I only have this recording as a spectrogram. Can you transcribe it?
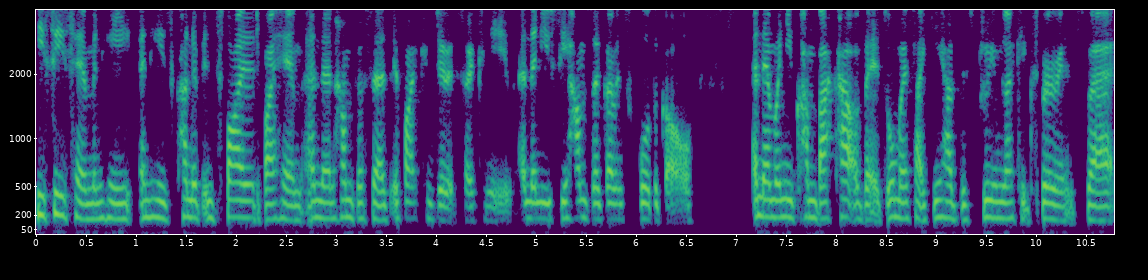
he sees him and he and he's kind of inspired by him. And then Hamza says, "If I can do it, so can you." And then you see Hamza go and score the goal, and then when you come back out of it it's almost like he had this dreamlike experience where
